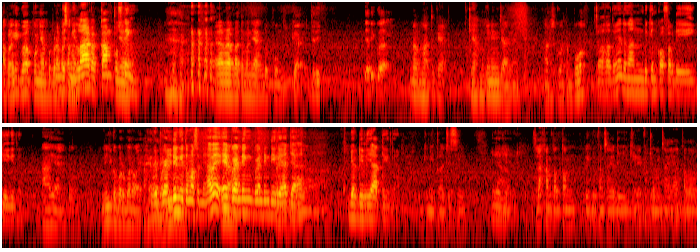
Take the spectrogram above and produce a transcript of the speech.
Apalagi gue punya beberapa Bismillah rekam posting. ada beberapa teman yang dukung juga. Jadi jadi gue dalam hati kayak ya mungkin ini jalan yang harus gue tempuh Salah satunya dengan bikin cover di IG gitu. Ah ya itu. Ini juga baru-baru akhir. Pakai branding gitu maksudnya. Eh, eh Iya. branding branding diri aja Ya. biar dilihat gitu. Mungkin itu aja sih. Iya, Ya, iya. Silahkan tonton kehidupan saya di IG, perjuangan saya. Kalau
